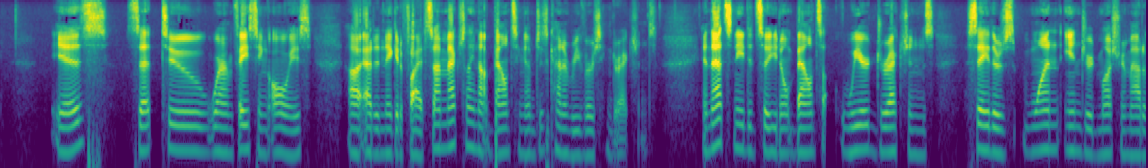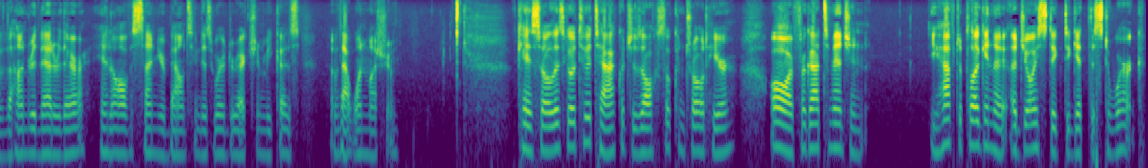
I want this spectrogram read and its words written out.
is set to where I'm facing always uh, at a negative 5. So I'm actually not bouncing, I'm just kind of reversing directions. And that's needed so you don't bounce weird directions. Say there's one injured mushroom out of the hundred that are there, and all of a sudden you're bouncing this weird direction because of that one mushroom. Okay, so let's go to attack, which is also controlled here. Oh, I forgot to mention, you have to plug in a, a, joystick to get this to work.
